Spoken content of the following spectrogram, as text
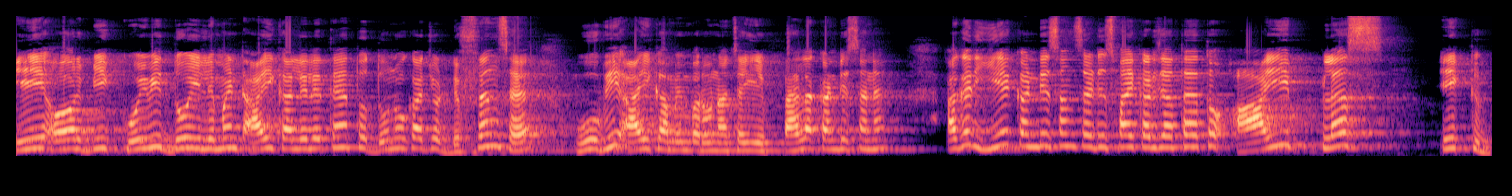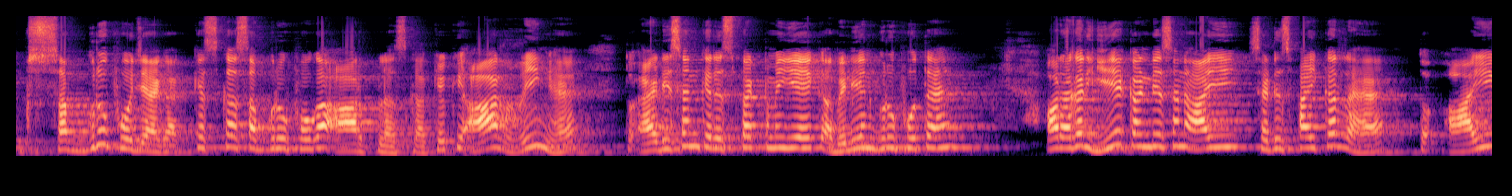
ए और बी कोई भी दो एलिमेंट आई का ले लेते हैं तो दोनों का जो डिफरेंस है, वो भी आई का मेंबर होना चाहिए। पहला कंडीशन है। अगर ये कंडीशन सेटिस्फाई कर जाता है तो आई प्लस एक सब ग्रुप हो जाएगा। किसका सब ग्रुप होगा? आर प्लस का। क्योंकि आर रिंग है तो एडिशन के रिस्पेक्ट में ये एक अबिलियन ग्रुप होता है। और अगर ये कंडीशन आई सेटिस्फाई कर रहा है तो आई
